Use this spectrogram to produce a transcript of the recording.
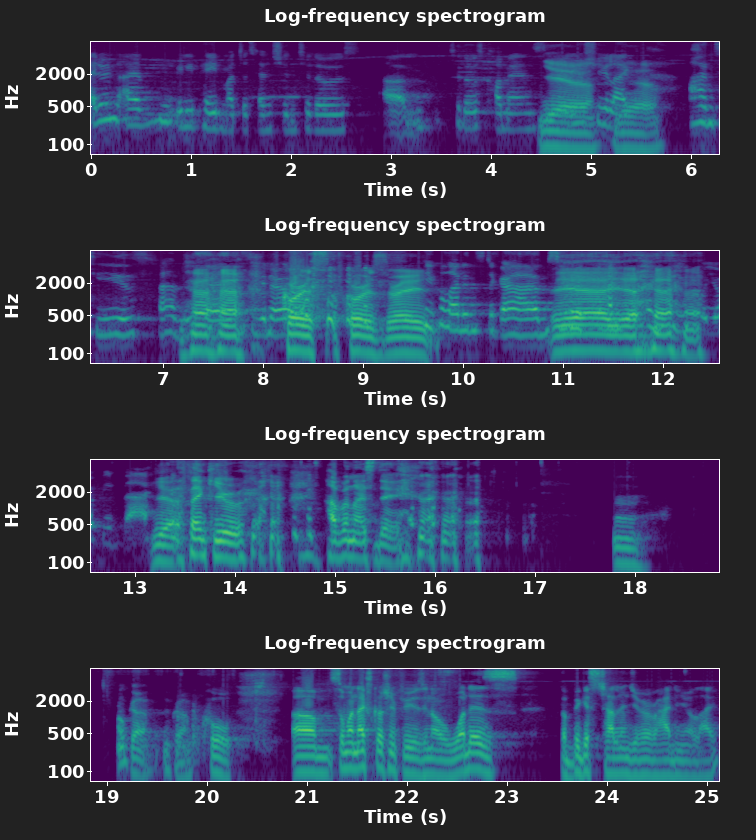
I don't, I haven't really paid much attention to those, um, to those comments. Yeah. usually like yeah. Aunties, family friends, you know, of course, of course, right. people on Instagram. So Yeah, like, yeah. Thank you for your feedback. Yeah, thank you. Have a nice day. Mm. Okay, okay, cool. Um, so my next question for you is, you know, what is the biggest challenge you've ever had in your life,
